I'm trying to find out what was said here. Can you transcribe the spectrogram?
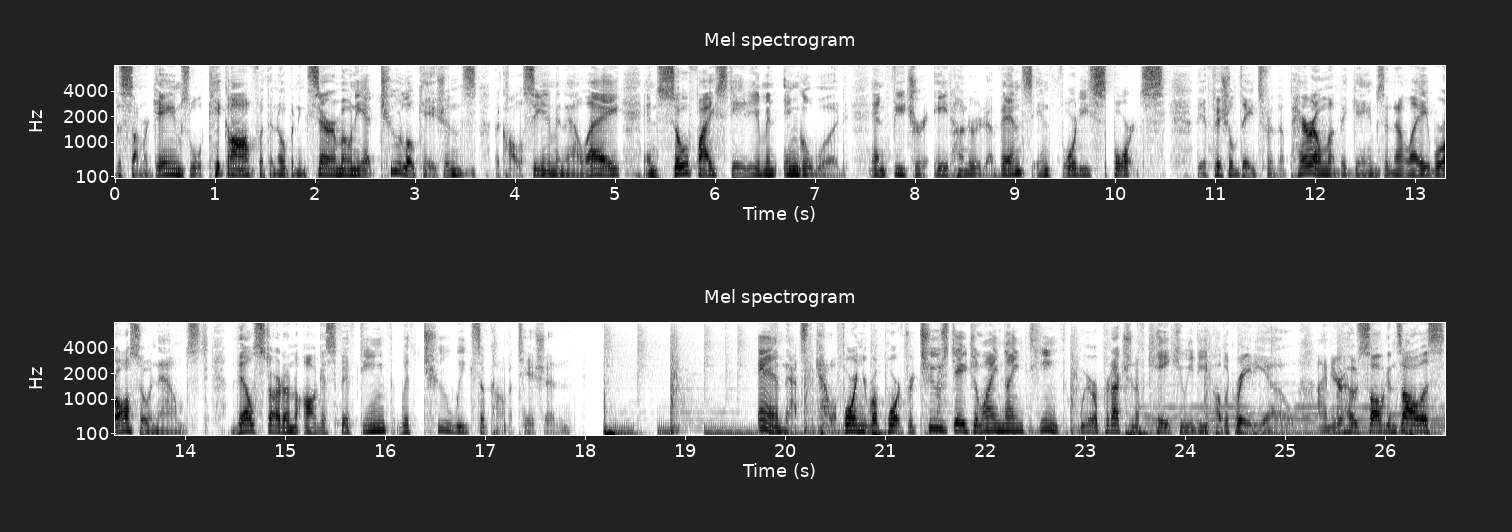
The Summer Games will kick off with an opening ceremony at two locations, the Coliseum in LA and SoFi Stadium in Inglewood, and feature 800 events in 40 sports. The official dates for the Paralympic Games in LA were also announced. They'll start on August 15th with two weeks of competition. And that's the California Report for Tuesday, July 19th. We're a production of KQED Public Radio. I'm your host, Saul Gonzalez.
